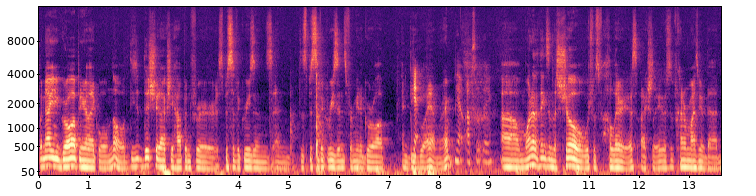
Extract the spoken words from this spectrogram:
But now you grow up and you're like, well, no, th- this shit actually happened for specific reasons, and the specific reasons for me to grow up and be Yeah. who I am, right? Yeah, absolutely. Um, one of the things in the show, which was hilarious, actually, this kind of reminds me of Dad.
